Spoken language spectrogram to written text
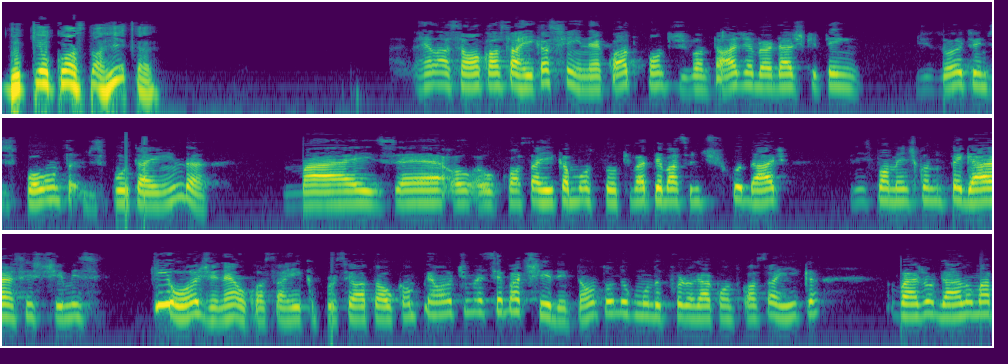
do que o Costa Rica? Em relação ao Costa Rica, sim, né? Quatro pontos de vantagem. É verdade que tem 18 em disputa, disputa ainda, mas é, o, o Costa Rica mostrou que vai ter bastante dificuldade, principalmente quando pegar esses times que hoje, né? O Costa Rica, por ser o atual campeão, o time vai ser batido. Então, todo mundo que for jogar contra o Costa Rica vai jogar numa,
